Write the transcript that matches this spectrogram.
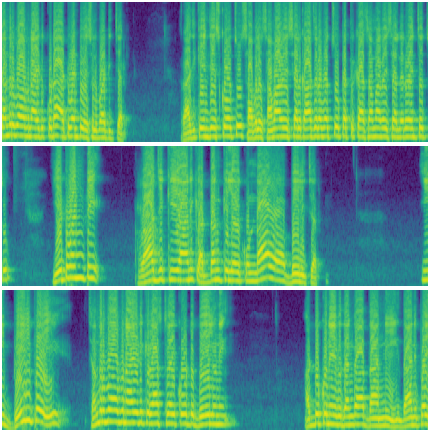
చంద్రబాబు నాయుడు కూడా అటువంటి వెసులుబాటు ఇచ్చారు రాజకీయం చేసుకోవచ్చు సభలు సమావేశాలకు హాజరవ్వచ్చు పత్రికా సమావేశాలు నిర్వహించవచ్చు. ఎటువంటి రాజకీయానికి అడ్డంకి లేకుండా బెయిల్ ఇచ్చారు ఈ బెయిల్పై చంద్రబాబు నాయుడికి రాష్ట్ర హైకోర్టు బెయిల్ని అడ్డుకునే విధంగా దాన్ని దానిపై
